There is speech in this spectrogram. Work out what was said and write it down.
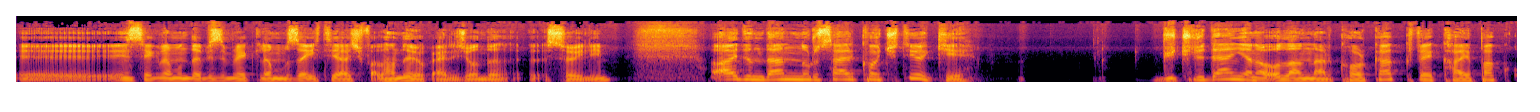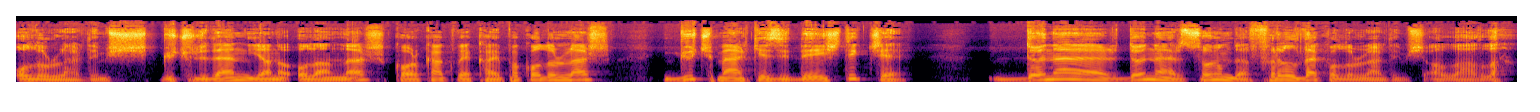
Ee, Instagram'ın da bizim reklamımıza ihtiyaç falan da yok ayrıca onu da e, söyleyeyim. Aydın'dan Nursel Koç diyor ki güçlüden yana olanlar korkak ve kaypak olurlar demiş. Güçlüden yana olanlar korkak ve kaypak olurlar. Güç merkezi değiştikçe döner döner sonunda fırıldak olurlar demiş. Allah Allah.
